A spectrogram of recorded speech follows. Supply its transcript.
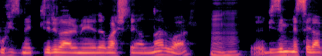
Bu hizmetleri vermeye de başlayanlar var. Hı hı. E, bizim mesela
